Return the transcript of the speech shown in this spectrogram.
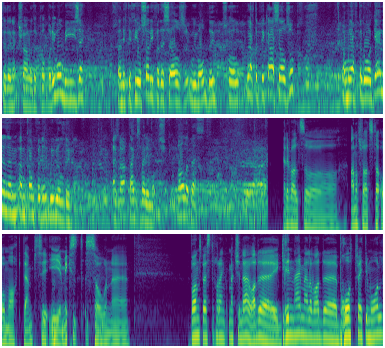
to the next round of the cup. But it won't be easy. And if they feel sorry for themselves, we won't do. So we have to pick ourselves up, and we have to go again. And I'm, I'm confident we will do. Du ha. Thanks very much. All the best. Ja, det var altså Anders Flatstad og Mark Dempsey i mixed zone. Banens beste fra den matchen der, var det Grindheim eller var det Bråtveit i mål?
